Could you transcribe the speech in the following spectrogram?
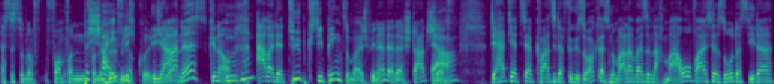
Das ist so eine Form von, von einer höflich, Kultur. ja, ne, genau. Mhm. Aber der Typ Xi Jinping zum Beispiel, ne, der der Staatschef, ja. der hat jetzt ja quasi dafür gesorgt. Also normalerweise nach Mao war es ja so, dass jeder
